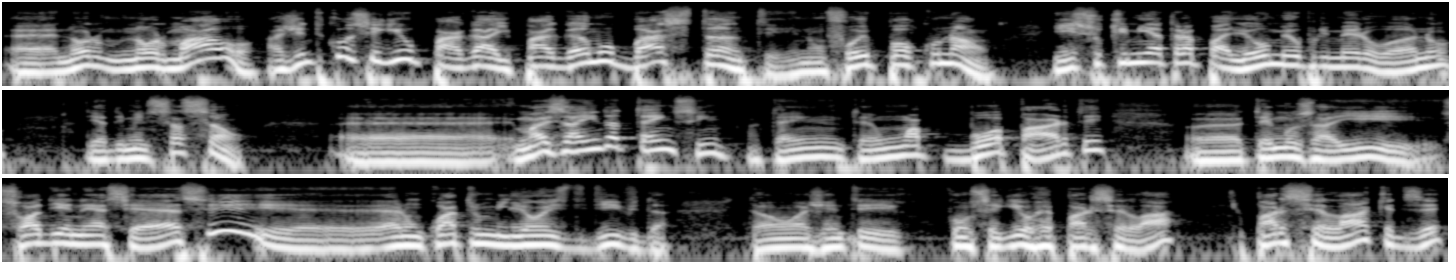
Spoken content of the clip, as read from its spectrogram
é, normal, a gente conseguiu pagar e pagamos bastante, não foi pouco não. Isso que me atrapalhou o meu primeiro ano de administração. É, mas ainda tem sim, tem, tem uma boa parte. Uh, temos aí só de INSS é, eram 4 milhões de dívida. Então a gente conseguiu reparcelar, parcelar, quer dizer,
